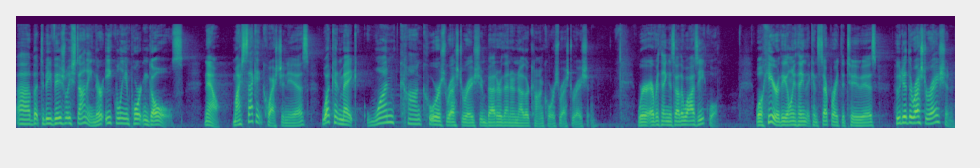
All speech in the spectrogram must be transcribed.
uh, but to be visually stunning. They're equally important goals. Now, my second question is, what can make one concours restoration better than another concours restoration? Where everything is otherwise equal. Well, here, the only thing that can separate the two is who did the restoration?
